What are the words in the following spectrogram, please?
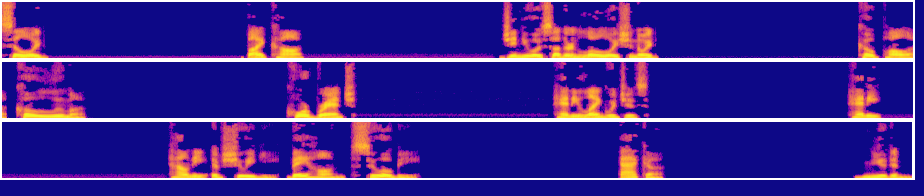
Siloid. Bika Jinuo Southern Loloishanoid Ko Pala, Ko Luma. Core branch. Hani languages. Hani. Hauni of Shuigi, Beihong, Suobi. Aka Mutin.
